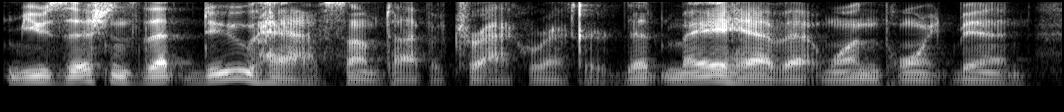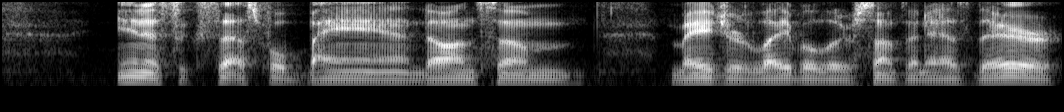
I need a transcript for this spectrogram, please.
musicians that do have some type of track record, that may have at one point been in a successful band on some major label or something, as their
